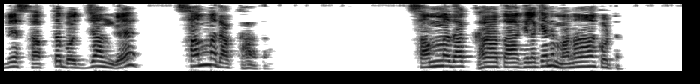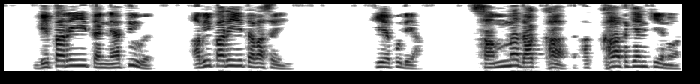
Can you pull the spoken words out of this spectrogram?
මේ සප්තබොජ්ජංග සම්මදක්ඛාත සම්මදක්ඛාතා කියලා කියන්නේ මනාකොට. විපරීත නැතිව අවිපරීත වශයෙන් කියපු දෙයක්. සම්ම දක්ඛාත. අක්ඛාත කියන්නේ කියනවා.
